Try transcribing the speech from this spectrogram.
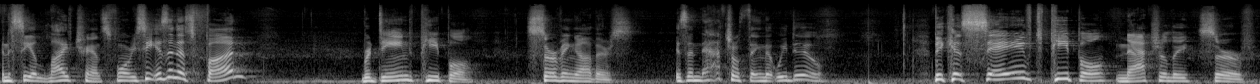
and to see a life transform. You see, isn't this fun? Redeemed people serving others is a natural thing that we do. Because saved people naturally serve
